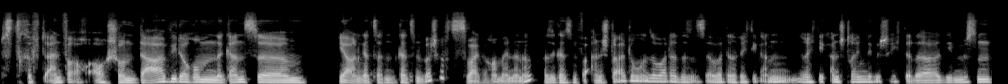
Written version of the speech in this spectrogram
Das trifft einfach auch, auch schon da wiederum eine ganze, ja, einen ganzen, ganzen Wirtschaftszweig auch am Ende, ne? Also die ganzen Veranstaltungen und so weiter, das ist aber eine richtig, an, richtig anstrengende Geschichte. Da, die müssen,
